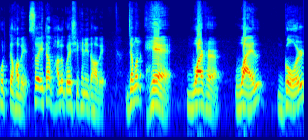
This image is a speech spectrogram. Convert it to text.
করতে হবে। সো এটা ভালো করে শিখে নিতে হবে। যেমন hair water oil gold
